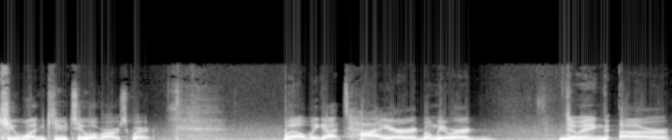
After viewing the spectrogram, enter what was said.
q1 q2 over r squared. Well, we got tired when we were doing our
